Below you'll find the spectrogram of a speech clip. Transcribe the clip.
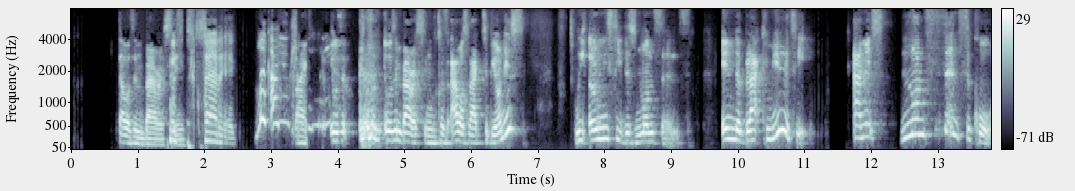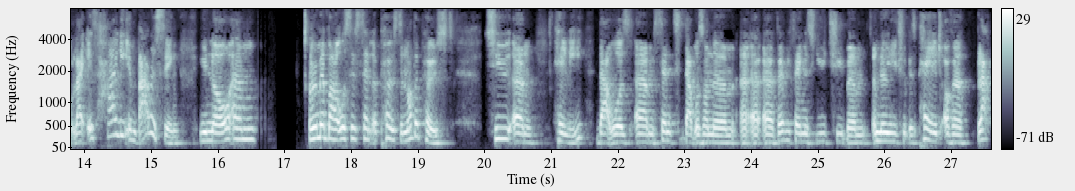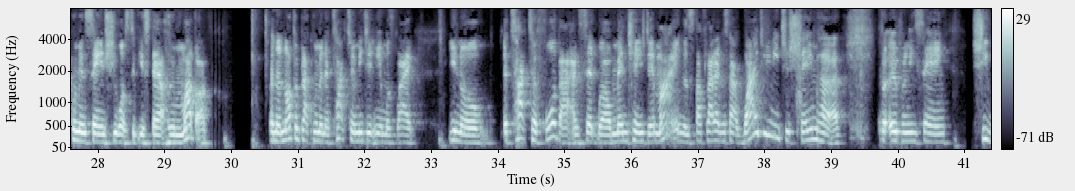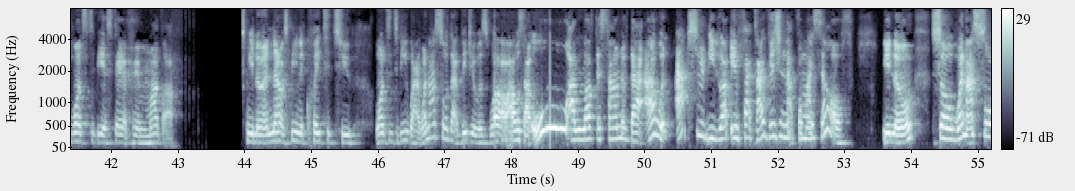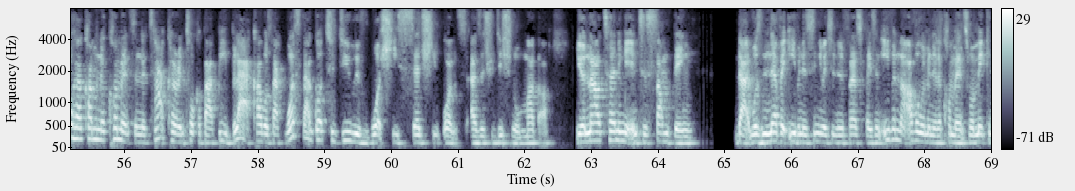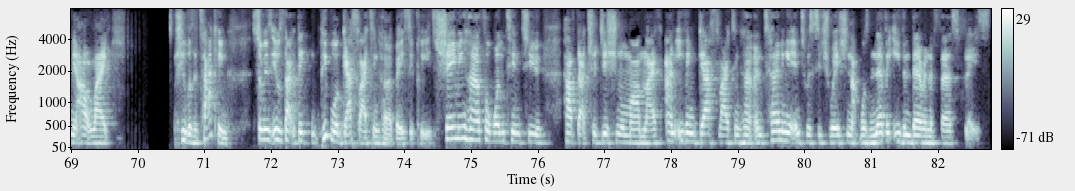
that was embarrassing. Pathetic. Like, are you kidding like, me? It was it was embarrassing because I was like, to be honest, we only see this nonsense in the black community, and it's nonsensical. Like, it's highly embarrassing. You know. Um, I remember I also sent a post, another post to um, Haley that was um, sent that was on um, a, a, very famous YouTube um, a known YouTuber's page of a black woman saying she wants to be a stay at home mother. And another black woman attacked her immediately and was like, you know, attacked her for that and said, well, men change their mind and stuff like that. And it's like, why do you need to shame her for openly saying she wants to be a stay at home mother? You know, and now it's being equated to wanting to be white. When I saw that video as well, I was like, oh, I love the sound of that. I would absolutely love, in fact, I vision that for myself you know? So when I saw her come in the comments and attack her and talk about be black, I was like, what's that got to do with what she said she wants as a traditional mother? You're now turning it into something that was never even insinuated in the first place. And even the other women in the comments were making it out like she was attacking. So it, was like they, people were gaslighting her, basically, shaming her for wanting to have that traditional mom life and even gaslighting her and turning it into a situation that was never even there in the first place.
